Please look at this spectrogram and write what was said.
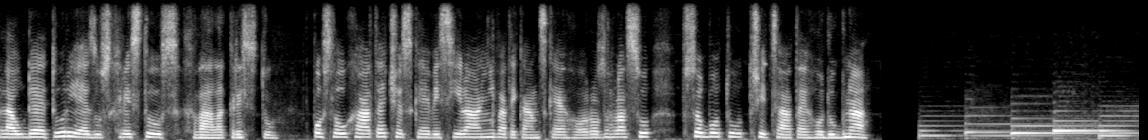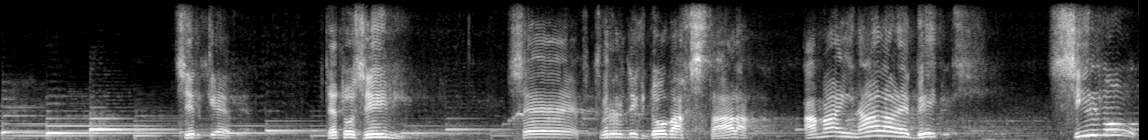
Laudetur Jezus Christus. Chvála Kristu. Posloucháte české vysílání Vatikánského rozhlasu v sobotu 30. dubna. Církev v této zemi se v tvrdých dobách stála a má i nadále být silnou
